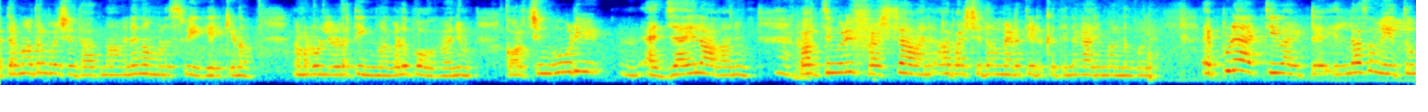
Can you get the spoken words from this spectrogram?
എത്രമാത്രം പരിശുദ്ധാത്മാവിനെ നമ്മൾ സ്വീകരിക്കണം. നമ്മുടെ ഉള്ളിലുള്ള തിന്മകൾ പോകാനും കുറച്ചും കൂടി അജൈൽ ആവാനും കുറച്ചും കൂടി ഫ്രഷ് ആവാനും ആ പരിശുദ്ധ അമ്മയുടെ തിടുക്കത്തിന്റെ കാര്യം പറഞ്ഞതുപോലെ എപ്പോഴും ആക്റ്റീവായിട്ട് എല്ലാ സമയത്തും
